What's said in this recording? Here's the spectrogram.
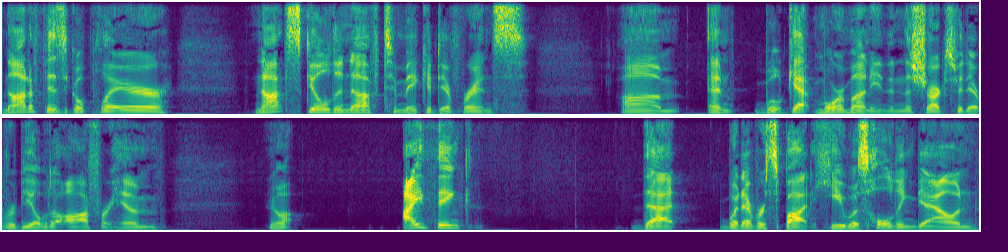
not a physical player, not skilled enough to make a difference, um, and will get more money than the Sharks would ever be able to offer him. You know, I think that whatever spot he was holding down,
